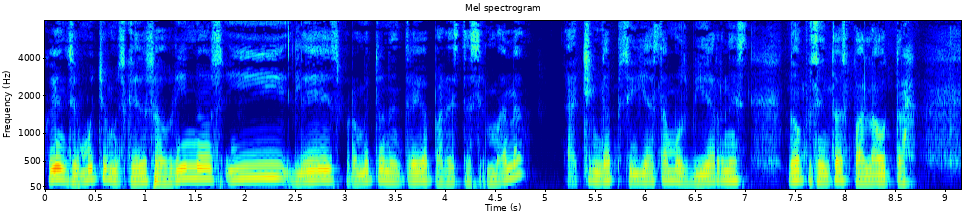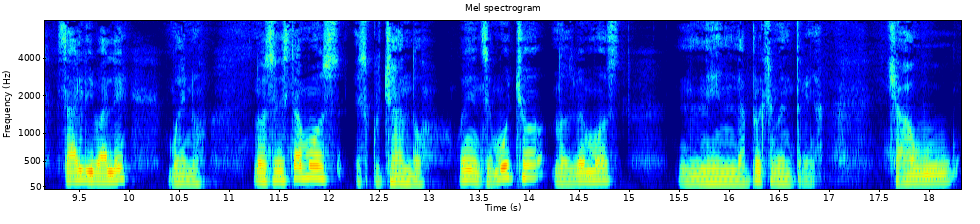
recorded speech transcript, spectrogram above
Cuídense mucho mis queridos sobrinos y les prometo una entrega para esta semana. Ah, chinga, pues sí, ya estamos viernes. No, pues entonces para la otra. Sal y vale. Bueno, nos estamos escuchando. Cuídense mucho. Nos vemos en la próxima entrega. Chao.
